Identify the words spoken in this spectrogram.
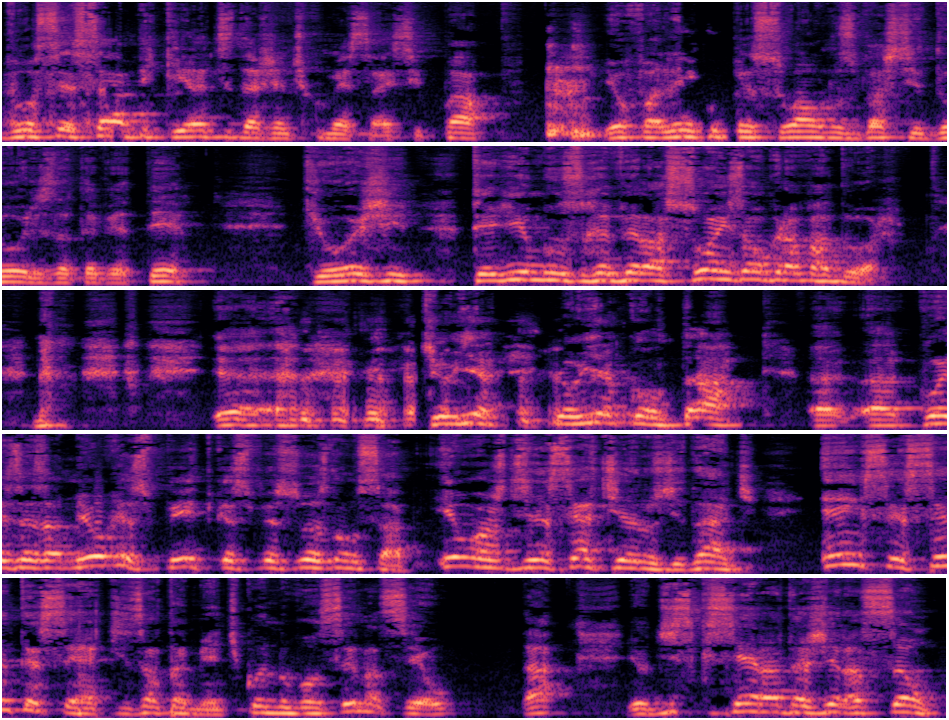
Você sabe que antes da gente começar esse papo, eu falei com o pessoal nos bastidores da TVT que hoje teríamos revelações ao gravador. É, que eu ia, eu ia contar uh, uh, coisas a meu respeito que as pessoas não sabem. Eu, aos 17 anos de idade, em 67, exatamente, quando você nasceu, tá? eu disse que você era da geração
